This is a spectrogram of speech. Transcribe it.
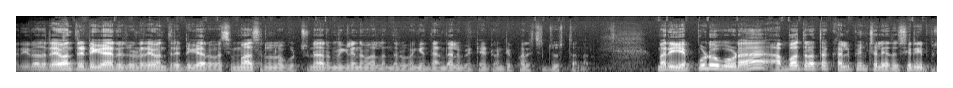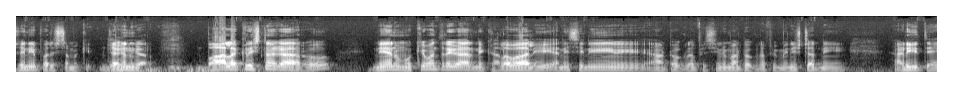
మరి ఈరోజు రేవంత్ రెడ్డి గారు చూడండి రేవంత్ రెడ్డి గారు సింహాసనంలో కూర్చున్నారు. మిగిలిన వాళ్ళందరూ వంగి దండాలు పెట్టేటువంటి పరిస్థితి చూస్తున్నారు. మరి ఎప్పుడూ కూడా అభద్రత కల్పించలేదు సినీ సినీ పరిశ్రమకి. జగన్ గారు బాలకృష్ణ గారు నేను ముఖ్యమంత్రి గారిని కలవాలి అని సినీ ఆటోగ్రఫీ సినిమాటోగ్రఫీ మినిస్టర్ని అడిగితే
